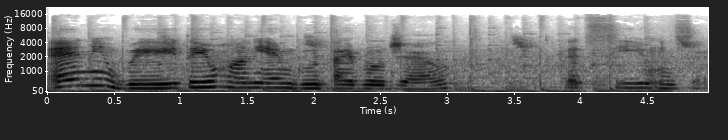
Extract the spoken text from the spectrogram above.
Anyway, ito yung Honey I'm Good Eyebrow Gel. Let's see yung inside.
